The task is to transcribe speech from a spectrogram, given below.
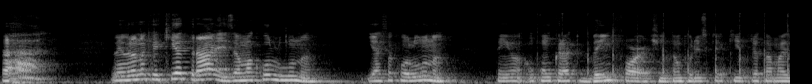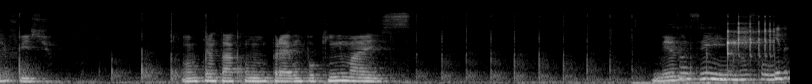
Ah, lembrando que aqui atrás é uma coluna e essa coluna tem um concreto bem forte, então por isso que aqui já tá mais difícil. Vamos tentar com um prego um pouquinho mais... Mesmo assim, não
